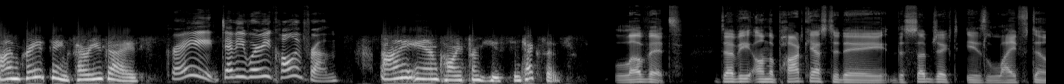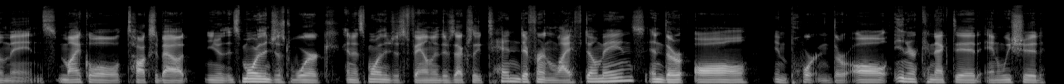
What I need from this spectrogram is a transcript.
I'm great, thanks. How are you guys? Great. Debbie, where are you calling from? I am calling from Houston, Texas. Love it. Debbie, on the podcast today, the subject is life domains. Michael talks about, you know, it's more than just work and it's more than just family. There's actually 10 different life domains, and they're all important. They're all interconnected, and we should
